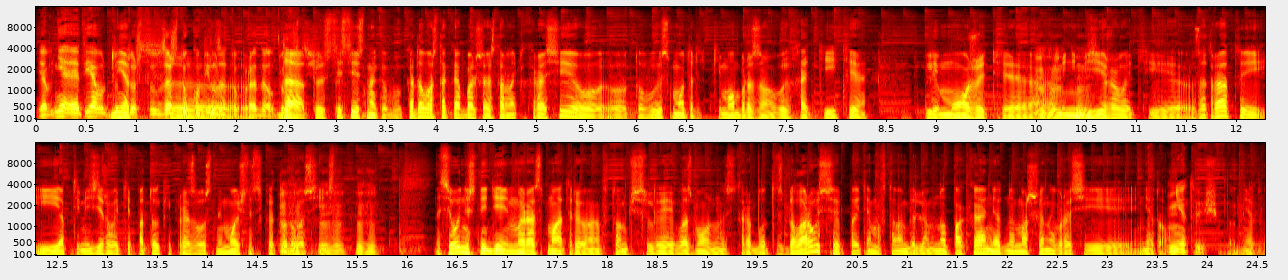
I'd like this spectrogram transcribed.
Я, не, это я вот Нет, то, что за что купил, за то э, продал. Да, то есть, естественно, как бы, когда у вас такая большая страна, как Россия, то вы смотрите, каким образом вы хотите или можете Мгм, минимизировать и затраты и оптимизировать те потоки производственной мощности, которые у вас есть. мгм. На сегодняшний день мы рассматриваем в том числе возможность работы с Беларусью по этим автомобилям, но пока ни одной машины в России нету. Нету еще пока. Нету.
